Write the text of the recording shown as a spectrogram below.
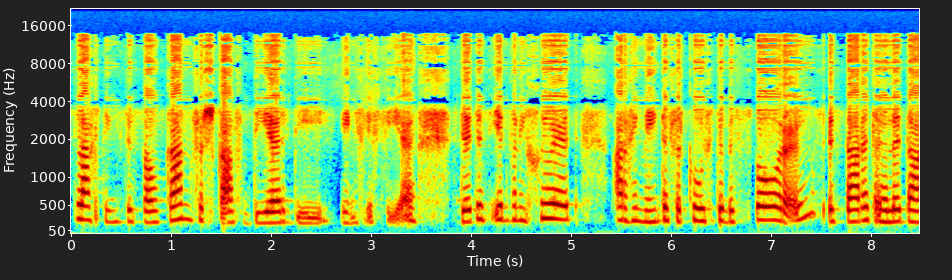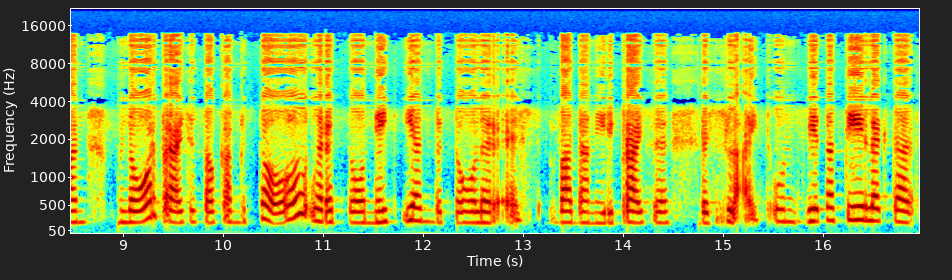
slagdienste sal kan verskaf deur die NGV. Dit is een van die groot argumente vir kostebesparings is dat dit hulle dan laer pryse sal kan betaal oor dit daar net een betaler is wat dan hierdie pryse besluit. Ons weet natuurlik dat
